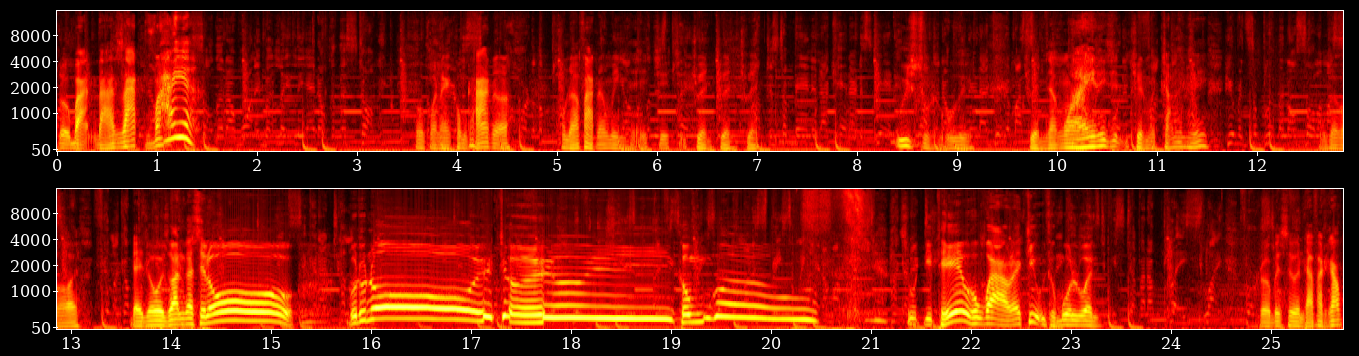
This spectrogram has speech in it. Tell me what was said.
đội bạn đá rát vãi à. Thôi quả này không đá nữa. Không đá phạt nữa mình sẽ truyền truyền truyền Ui trời ơi Chuyển ra ngoài đấy Chuyển vào trong thế. Được rồi. Đây rồi Doan Cancelo. Bruno Trời ơi Không có. Sút như thế mà không vào đấy Chịu thủ môn luôn. Robertson đã phạt góc.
